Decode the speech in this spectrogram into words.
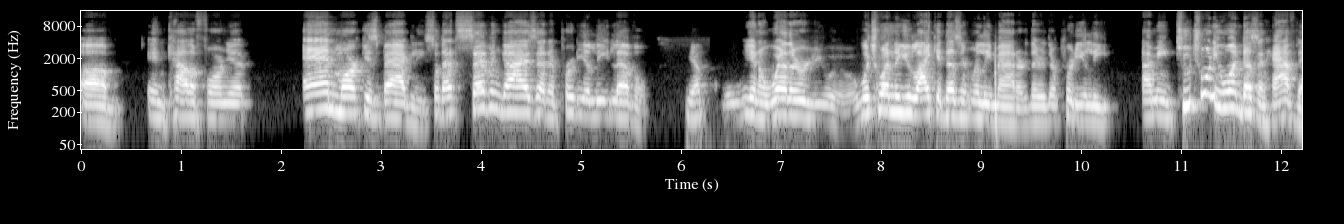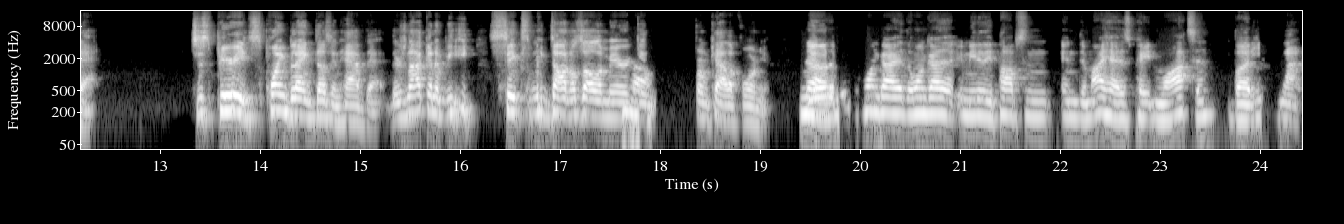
um, in California, and Marcus Bagley. So that's seven guys at a pretty elite level. Yep. You know whether you, which one do you like, it doesn't really matter. They're they're pretty elite. I mean, 221 doesn't have that. Just periods, Point blank doesn't have that. There's not going to be six McDonald's All Americans from California. No, Yeah. the one guy, the one guy that immediately pops in into my head is Peyton Watson. But He's not.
